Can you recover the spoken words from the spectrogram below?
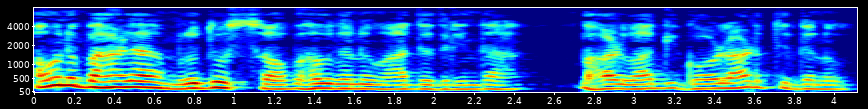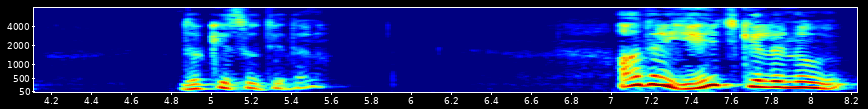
ಅವನು ಬಹಳ ಮೃದು ಸ್ವಭಾವದನು ಆದ್ದರಿಂದ ಬಹಳವಾಗಿ ಗೋಳಾಡುತ್ತಿದ್ದನು, ದುಃಖಿಸುತ್ತಿದ್ದನು. ಆದರೆ ಏಜ್ಕೆಲನು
